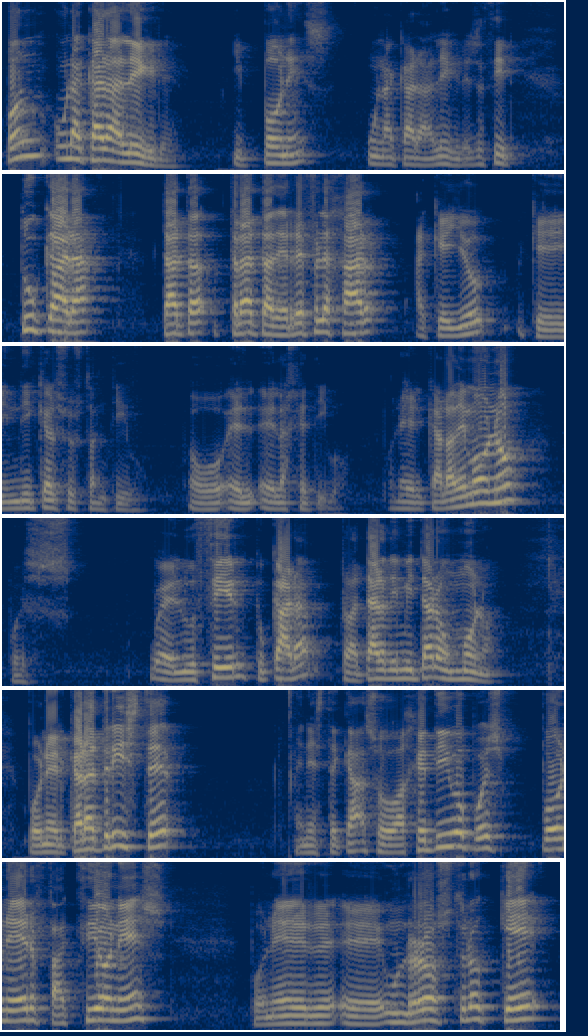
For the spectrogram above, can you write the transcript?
Pon una cara alegre, y pones una cara alegre, es decir, tu cara trata, trata de reflejar aquello que indica el sustantivo, o el, adjetivo. Poner cara de mono, pues, pues, lucir tu cara, tratar de imitar a un mono. Poner cara triste, en este caso adjetivo, pues poner facciones, poner eh, un rostro que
